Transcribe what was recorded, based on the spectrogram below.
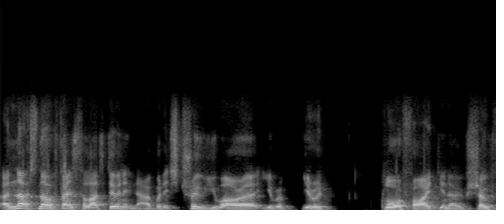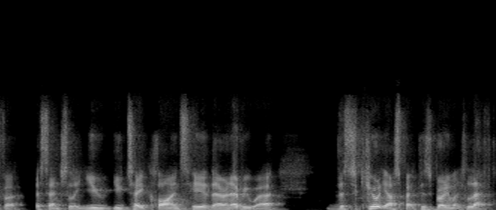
And that's no offense to lads doing it now, but it's true. You are a you're a you're a glorified, you know, chauffeur essentially. You you take clients here, there, and everywhere. The security aspect is very much left.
